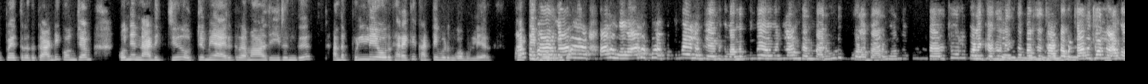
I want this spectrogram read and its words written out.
ஒப்பேத்துறதுக்காண்டி கொஞ்சம் கொஞ்சம் நடிச்சு ஒற்றுமையா இருக்கிற மாதிரி இருந்து அந்த பிள்ளைய ஒரு கரைக்கு கட்டி விடுங்க பிள்ளையார். கட்டி பாருங்க, லண்டன் மாதிரி உடுப்போல பாருங்க. வந்து புள்ள சொல் பழிக்கிறது இந்த மாதிரி சண்டை பிடிச்சு அது சொல்லு. அங்க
